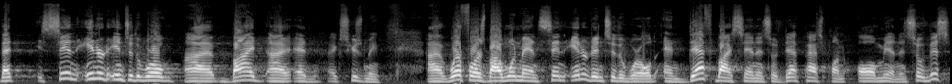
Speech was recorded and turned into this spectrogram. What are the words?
that sin entered into the world uh, by, uh, and, excuse me, Uh, Wherefore, as by one man sin entered into the world, and death by sin, and so death passed upon all men. And so this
